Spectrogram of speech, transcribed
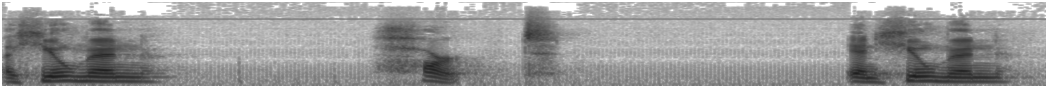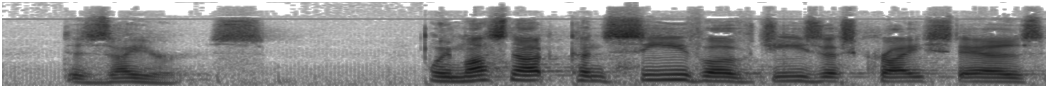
a human heart, and human desires. We must not conceive of Jesus Christ as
